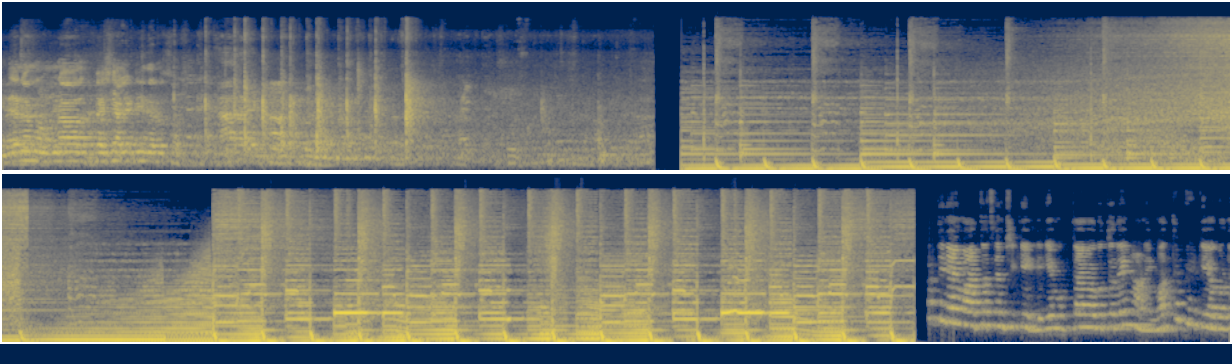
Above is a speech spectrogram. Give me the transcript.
ಇದೇ ನಮ್ಮ ಹುನ್ನಾವದ ಸ್ಪೆಷಾಲಿಟಿ ಇದೆ ಸರ್. ಭೇಟಿಯಾಗೋಣ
